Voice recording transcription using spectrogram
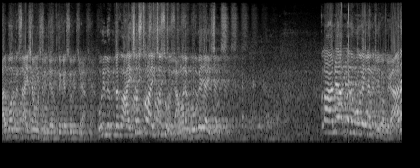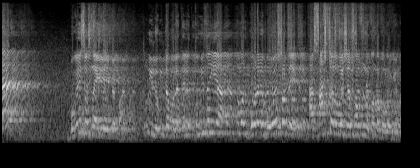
আর বলতেছে, আইসা বলছি জেল থেকে ছুটতে। ওই লোকটাকে আইসস তো, আইসস ওই, আমার বুগাই আইসস। আমি আপনাদের বুগাইলাম কীভাবে? আরে বুগাইছস না এই ব্যাপার? তো লোকটা বলে তাহলে তুমি যাইয়া তোমার গোড়ের বউয়ের সাথে আর শাস্টাল বয়সের স্বপ্নের কথা বলো কেন?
